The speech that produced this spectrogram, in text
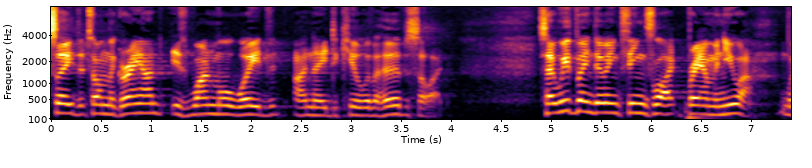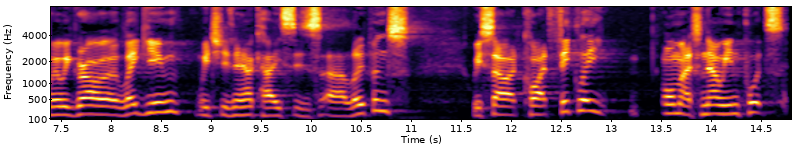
seed that's on the ground is one more weed that I need to kill with a herbicide. So we've been doing things like brown manure, where we grow a legume, which in our case is uh, lupins. We sow it quite thickly, almost no inputs.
